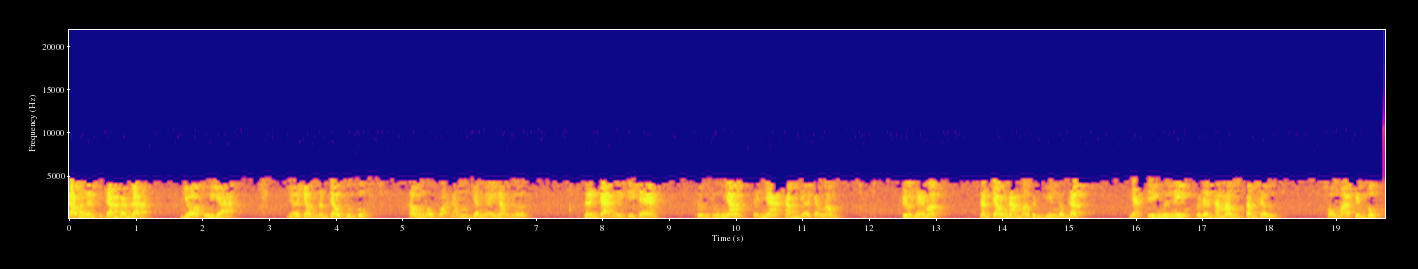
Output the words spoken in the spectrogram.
Sau 1975, do tuổi già, vợ chồng Nam Châu Vương Cúc không một hoạt động văn nghệ nào nữa, nên các nghệ sĩ trẻ thường rủ nhau đến nhà thăm vợ chồng ông. Trước ngày mất, Nam Châu nằm ở bệnh viện Đồng Đất, nhạc sĩ Nguyễn Hiền có đến thăm ông tâm sự, còn bà Kim Cúc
